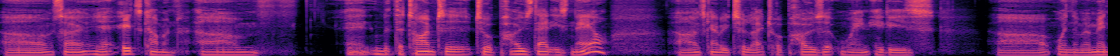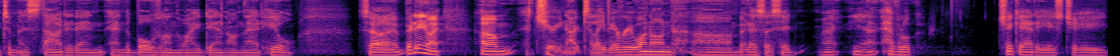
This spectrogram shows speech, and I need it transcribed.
Uh, so yeah, it's coming. Um, and the time to to oppose that is now. Uh, it's going to be too late to oppose it when it is uh, when the momentum has started and and the ball's on the way down on that hill. So, but anyway, um, a cheery note to leave everyone on. Um, but as I said, right, you know, have a look, check out ESG,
